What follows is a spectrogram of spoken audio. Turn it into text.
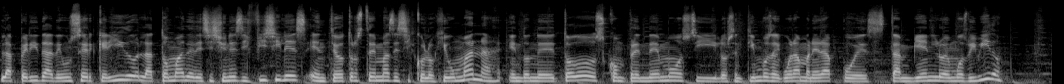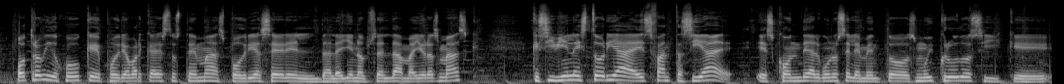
la pérdida de un ser querido, la toma de decisiones difíciles, entre otros temas de psicología humana, en donde todos comprendemos y lo sentimos de alguna manera, pues también lo hemos vivido. Otro videojuego que podría abarcar estos temas podría ser el The Legend of Zelda Majora's Mask, que si bien la historia es fantasía, esconde algunos elementos muy crudos y que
